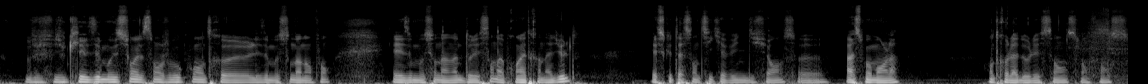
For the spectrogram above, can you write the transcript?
Vu que les émotions, elles changent beaucoup entre euh, les émotions d'un enfant et les émotions d'un adolescent, on apprend à être un adulte. Est-ce que tu as senti qu'il y avait une différence à ce moment-là entre l'adolescence, l'enfance?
